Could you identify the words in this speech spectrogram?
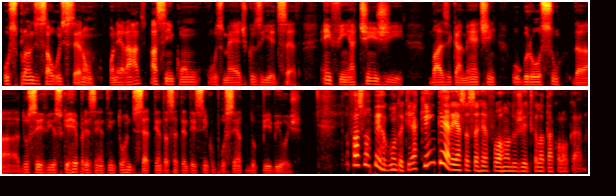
os planos de saúde serão onerados, assim como os médicos e etc. Enfim, atinge basicamente o grosso da, do serviço que representa em torno de 70% a 75% do PIB hoje. Então, eu faço uma pergunta aqui: a quem interessa essa reforma do jeito que ela está colocada?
